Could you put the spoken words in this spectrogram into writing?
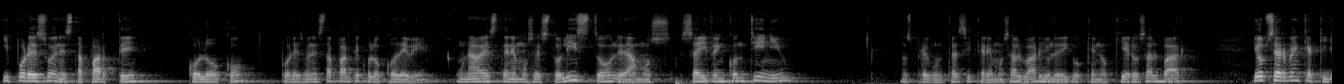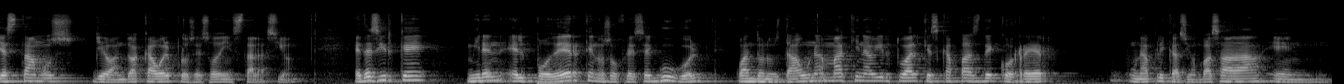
y por eso en esta parte coloco, por eso en esta parte coloco DB. Una vez tenemos esto listo, le damos Save and Continue. Nos pregunta si queremos salvar, yo le digo que no quiero salvar y observen que aquí ya estamos llevando a cabo el proceso de instalación. Es decir que miren el poder que nos ofrece Google cuando nos da una máquina virtual que es capaz de correr una aplicación basada en,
